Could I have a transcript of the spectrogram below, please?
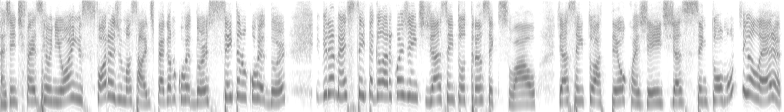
a gente faz reuniões fora de uma sala. A gente pega no corredor, senta no corredor e vira mexe, senta a galera com a gente. Já sentou transexual, já sentou ateu com a gente, já sentou um monte de galera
